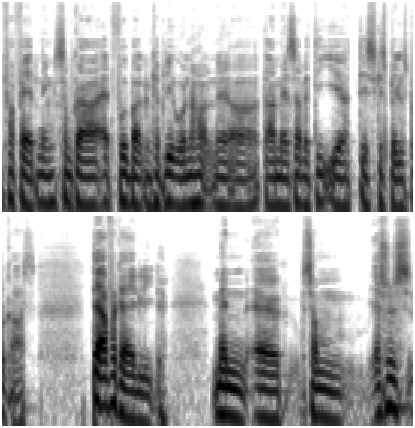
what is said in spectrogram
forfatning, som gør, at fodbolden kan blive underholdende, og der er masser af værdi at det skal spilles på græs. Derfor kan jeg ikke lide det. Men øh, som, jeg synes,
